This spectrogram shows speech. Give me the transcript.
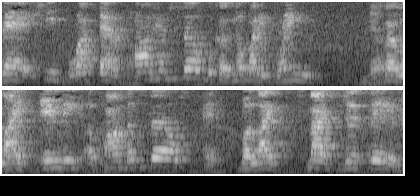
that he brought that upon himself because nobody brings their life ending upon themselves. But like Snipes just said,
